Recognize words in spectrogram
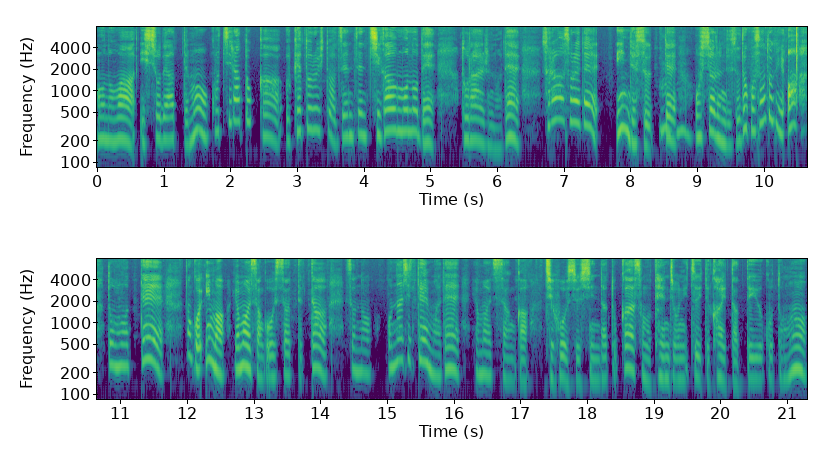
ものは一緒であってもこちらとか受け取る人は全然違うもので捉えるのでそれはそれでいいんですっておっしゃるんですよ、だからその時にあと思ってなんか今山内さんがおっしゃってたその同じテーマで山内さんが地方出身だとかその天井について書いたっていうことも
